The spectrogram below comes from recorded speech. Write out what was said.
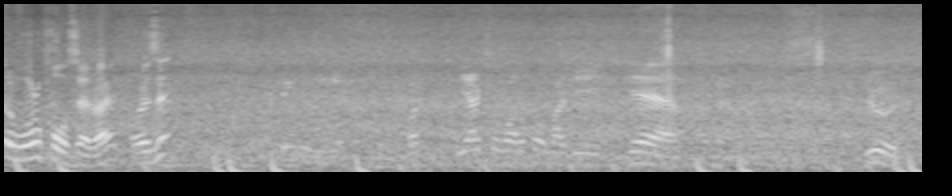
Not a waterfall set, right? Or is it? I think this is it. But the actual waterfall might be. Yeah. Dude.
